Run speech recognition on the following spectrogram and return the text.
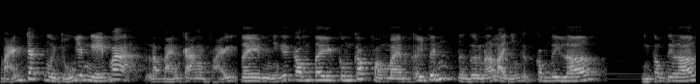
bản chất người chủ doanh nghiệp á là bạn cần phải tìm những cái công ty cung cấp phần mềm uy tín. Thường thường nó là những cái công ty lớn những công ty lớn.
